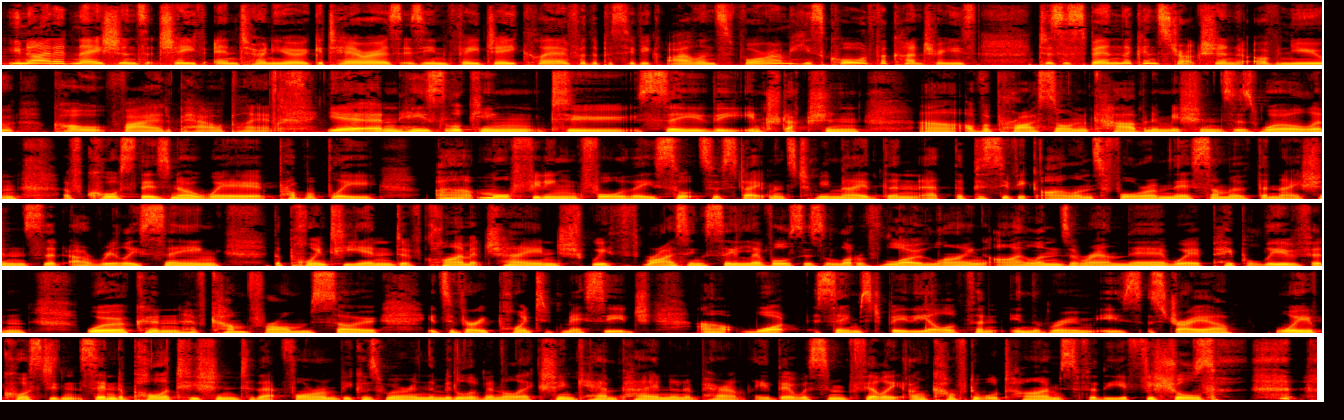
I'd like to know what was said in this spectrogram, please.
United Nations Chief Antonio Guterres is in Fiji, Claire, for the Pacific Islands Forum. He's called for countries to suspend the construction of new coal fired power plants. Yeah, and he's looking to see the introduction uh, of a price on carbon emissions as well. And of course, there's nowhere probably uh, more fitting for these sorts of statements to be made than at the Pacific Islands Forum. They're some of the nations that are really seeing the pointy end of climate change with rising sea levels. There's a lot of low lying islands around there where people live and work and have come from. So it's a very pointed message. Uh, what seems to be the elephant in the room is Australia we, of course, didn't send a politician to that forum because we're in the middle of an election campaign, and apparently there were some fairly uncomfortable times for the officials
